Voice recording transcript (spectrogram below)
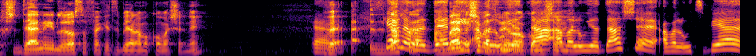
חושב שדני ללא ספק הצביע למקום השני. כן, כן אבל דני, אבל הוא, ידע, אבל הוא ידע ש... אבל הוא הצביע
